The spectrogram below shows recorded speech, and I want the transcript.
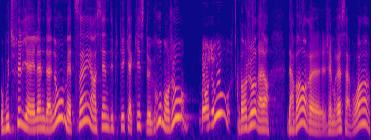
Au bout du fil, il y a Hélène Dano, médecin, ancienne députée caquiste de Grou. Bonjour. Bonjour. Bonjour. Alors, d'abord, euh, j'aimerais savoir,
